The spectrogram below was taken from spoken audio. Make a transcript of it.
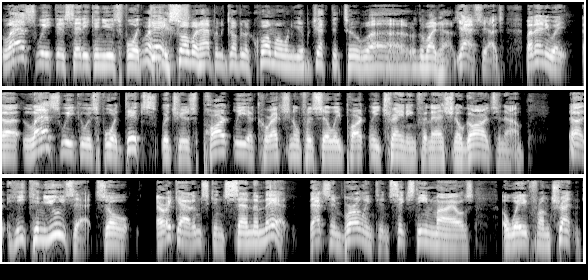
last week they said he can use Fort Well, you saw what happened to Governor Cuomo when he objected to uh, the White House. Yes, yes. But anyway, uh, last week it was Fort Dix, which is partly a correctional facility, partly training for National Guards now. Uh, he can use that. So Eric Adams can send them there. That's in Burlington, 16 miles away from Trenton.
